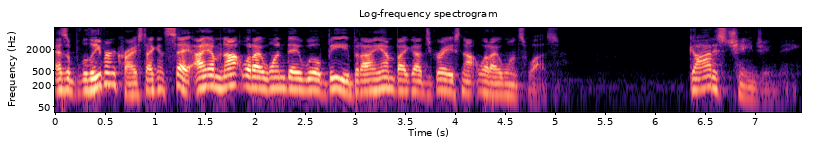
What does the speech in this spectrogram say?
As a believer in Christ, I can say, I am not what I one day will be, but I am, by God's grace, not what I once was. God is changing me.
